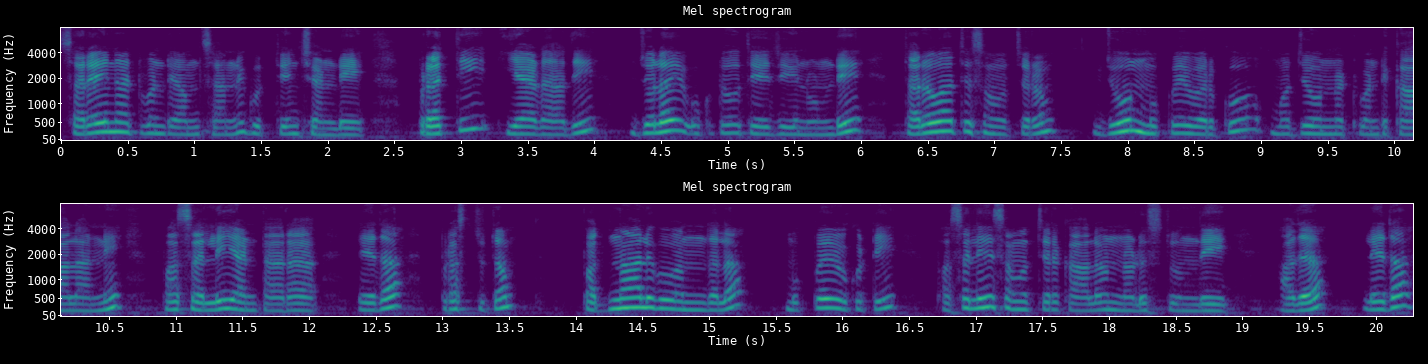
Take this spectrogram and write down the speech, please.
సరైనటువంటి అంశాన్ని గుర్తించండి. ప్రతి ఏడాది జూలై ఒకటో తేదీ నుండి తరువాతి సంవత్సరం జూన్ ముప్పై వరకు మధ్య ఉన్నటువంటి కాలాన్ని ఫసలి అంటారా? లేదా ప్రస్తుతం పద్నాలుగు వందల ముప్పై ఒకటి ఫసలీ సంవత్సర కాలం నడుస్తుంది. అదా లేదా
